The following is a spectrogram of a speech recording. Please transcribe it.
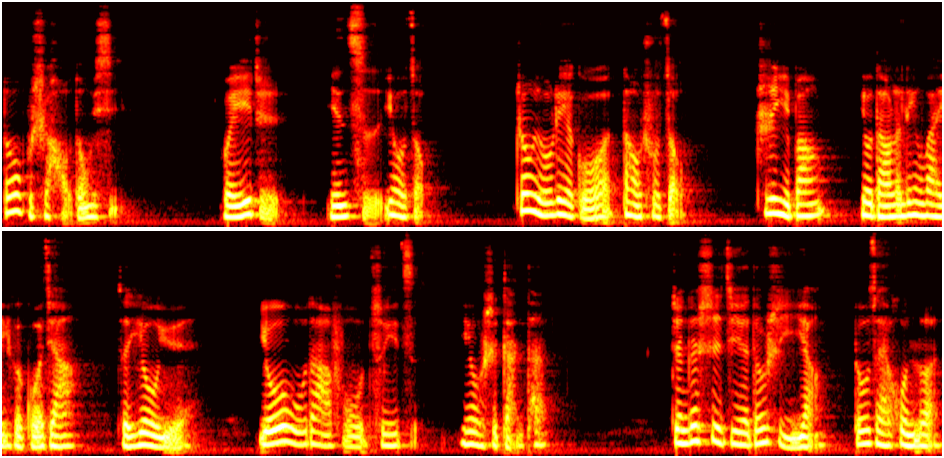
都不是好东西。”为之，因此又走，周游列国，到处走。知一邦，又到了另外一个国家，则又曰：“有吾大夫崔子。”又是感叹。整个世界都是一样。都在混乱，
